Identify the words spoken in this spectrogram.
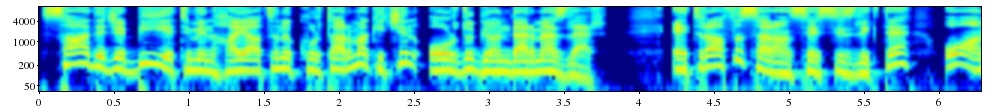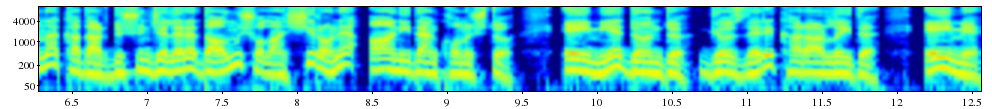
Sadece bir yetimin hayatını kurtarmak için ordu göndermezler. Etrafı saran sessizlikte o ana kadar düşüncelere dalmış olan Shirone aniden konuştu. Amy'ye döndü, gözleri kararlıydı. Amy,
